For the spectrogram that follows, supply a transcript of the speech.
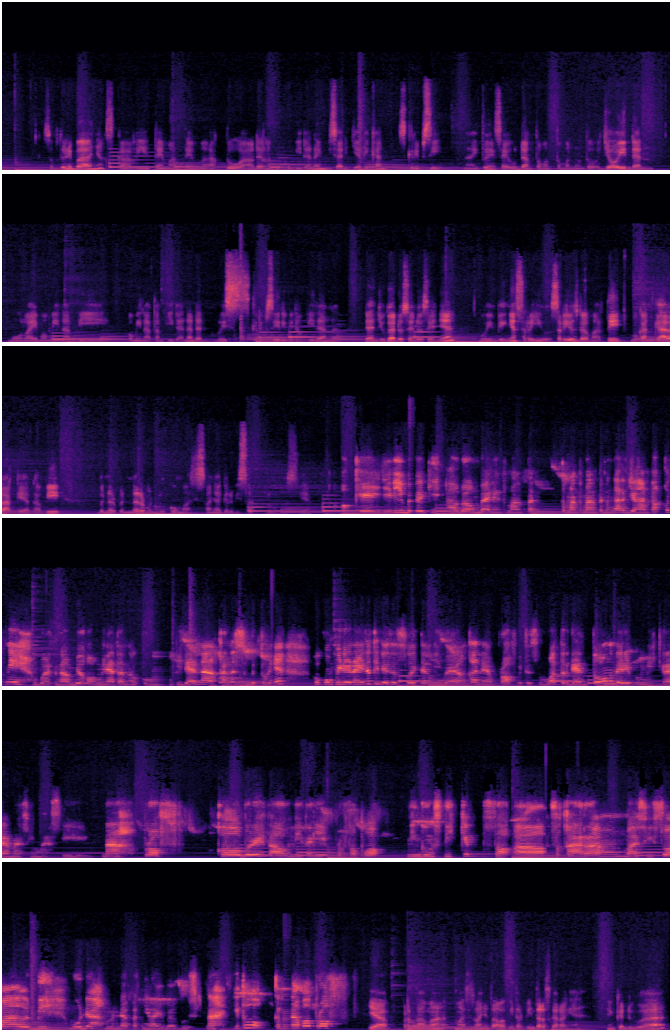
sebetulnya banyak sekali tema-tema aktual dalam hukum pidana yang bisa dijadikan skripsi. Nah, itu yang saya undang teman-teman untuk join dan mulai meminati peminatan pidana dan menulis skripsi di bidang pidana. Dan juga dosen-dosennya membimbingnya serius. Serius dalam arti bukan galak ya, tapi benar-benar mendukung mahasiswanya agar bisa lulus ya. Oke, jadi bagi abang mbak dan teman-teman pendengar jangan takut nih buat ngambil peminatan hukum pidana karena sebetulnya hukum pidana itu tidak sesuai yang dibayangkan ya, Prof. Itu semua tergantung dari pemikiran masing-masing. Nah, Prof, kalau boleh tahu nih tadi Prof Topo nyinggung sedikit soal sekarang mahasiswa lebih mudah mendapat nilai bagus. Nah, itu kenapa Prof? Ya, pertama mahasiswanya tambah pintar-pintar sekarang ya. Yang kedua,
